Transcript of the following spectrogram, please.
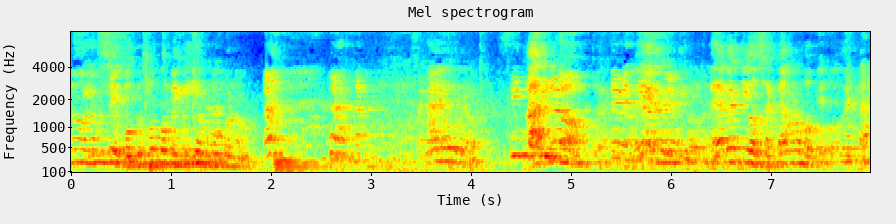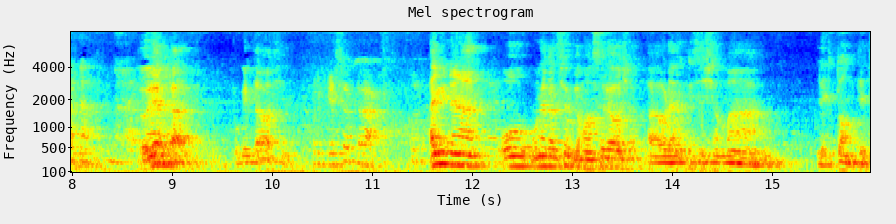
No, no sé, porque un poco me guía, un poco no. Sacale uno. Sí, Ah, no. Me da vértigo, me da vértigo sacarlos o, dejarlos. Lo voy a dejar, porque estaba así. Porque ya está. Hay una, o- una canción que vamos a hacer ahora, que se llama Les Tontes,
